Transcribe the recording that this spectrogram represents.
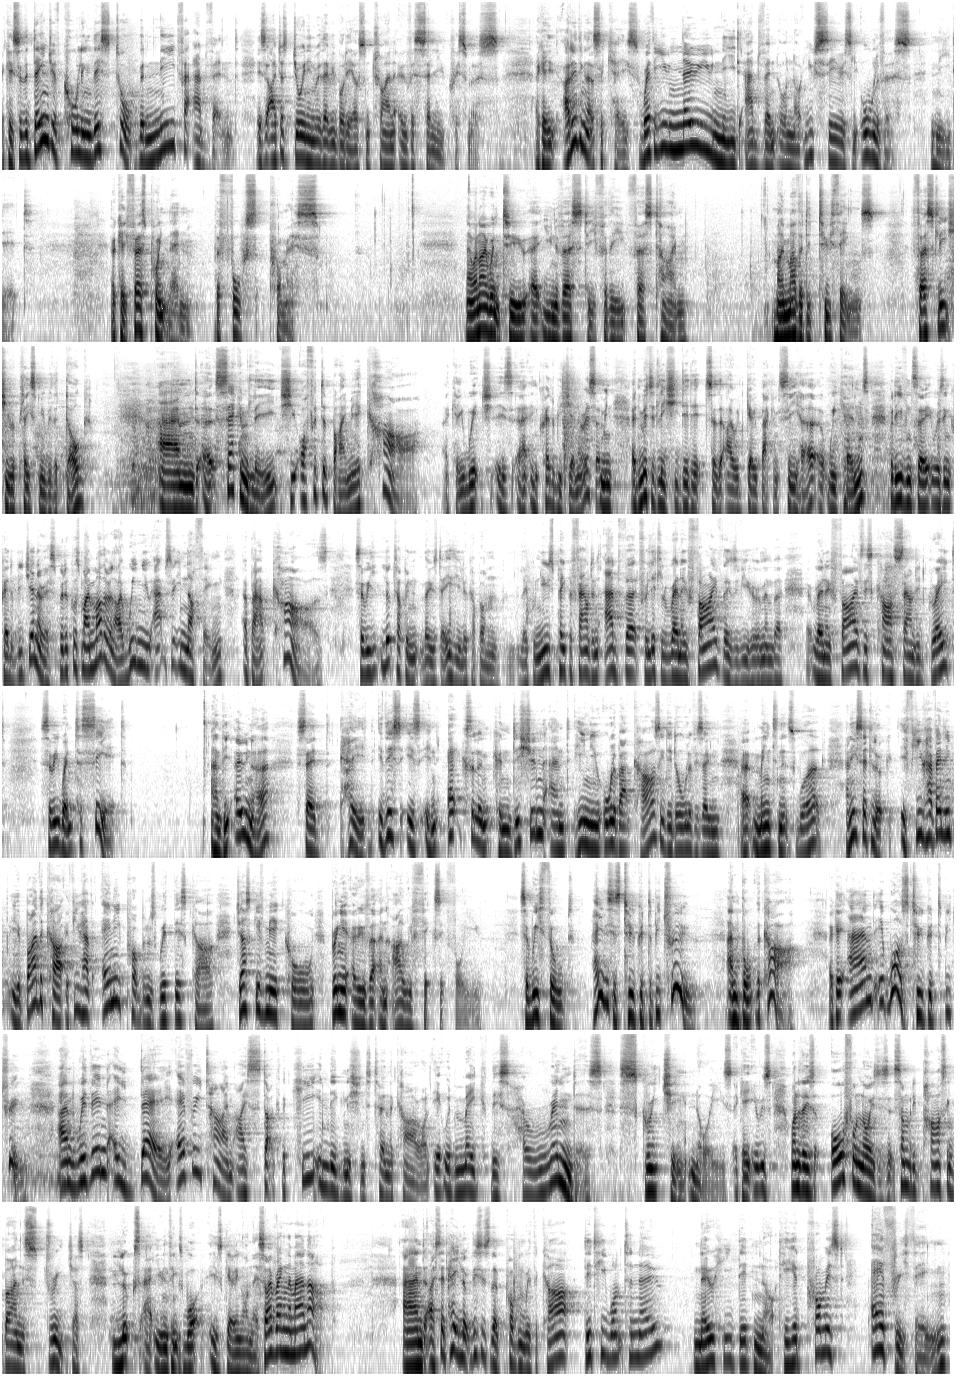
Okay, so the danger of calling this talk the need for Advent is that I just join in with everybody else and try and oversell you Christmas. Okay, I don't think that's the case. Whether you know you need Advent or not, you seriously, all of us, need it. Okay, first point then the false promise. Now, when I went to uh, university for the first time, my mother did two things. Firstly, she replaced me with a dog. And uh, secondly, she offered to buy me a car, okay, which is uh, incredibly generous. I mean, admittedly, she did it so that I would go back and see her at weekends, but even so, it was incredibly generous. But of course, my mother and I, we knew absolutely nothing about cars. So we looked up in those days, you look up on local newspaper, found an advert for a little Renault 5. Those of you who remember Renault 5, this car sounded great. So we went to see it. And the owner said, Hey, this is in excellent condition. And he knew all about cars. He did all of his own uh, maintenance work. And he said, Look, if you have any, you buy the car, if you have any problems with this car, just give me a call, bring it over, and I will fix it for you. So we thought, Hey, this is too good to be true, and bought the car. Okay, and it was too good to be true. And within a day, every time I stuck the key in the ignition to turn the car on, it would make this horrendous screeching noise. Okay, it was one of those awful noises that somebody passing by in the street just looks at you and thinks, what is going on there? So I rang the man up. And I said, hey, look, this is the problem with the car. Did he want to know? No, he did not. He had promised everything,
